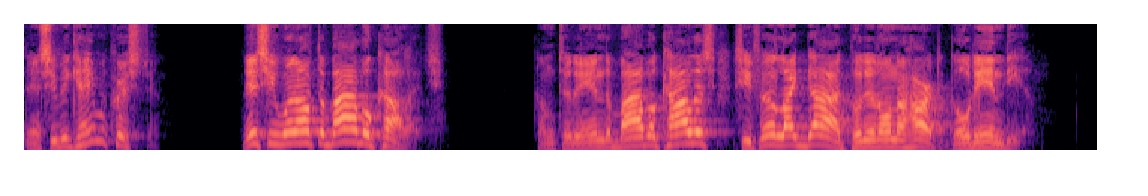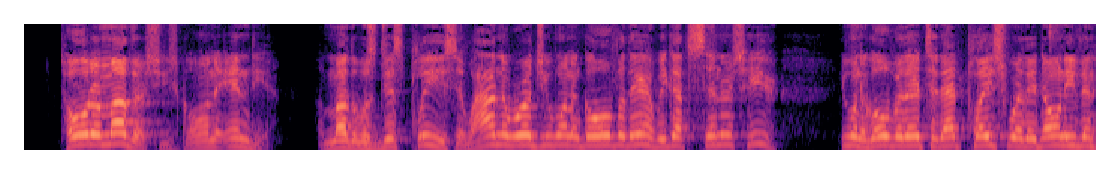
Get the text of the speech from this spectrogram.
Then she became a Christian. Then she went off to Bible college. Come to the end of Bible college, she felt like God put it on her heart to go to India. Told her mother she's going to India. Her mother was displeased, said, Why in the world do you want to go over there? We got sinners here. You want to go over there to that place where they don't even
